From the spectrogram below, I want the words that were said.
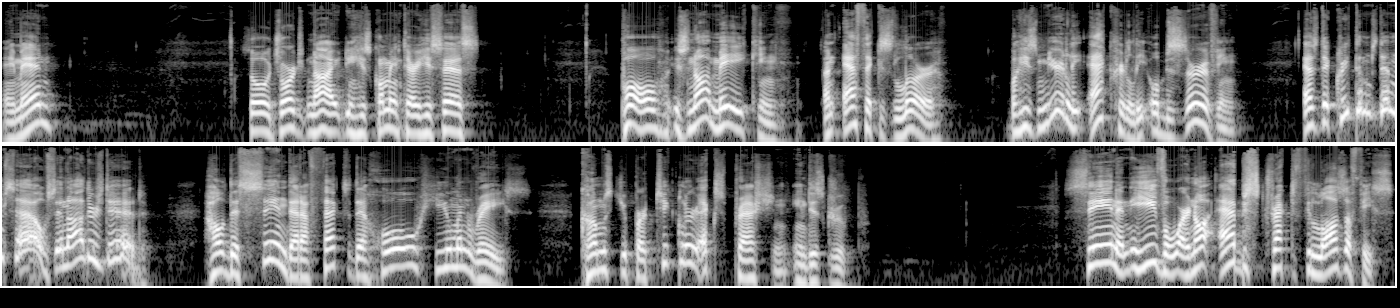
Amen? So, George Knight, in his commentary, he says Paul is not making an ethics slur, but he's merely accurately observing, as the Cretans themselves and others did, how the sin that affects the whole human race comes to particular expression in this group. Sin and evil are not abstract philosophies,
